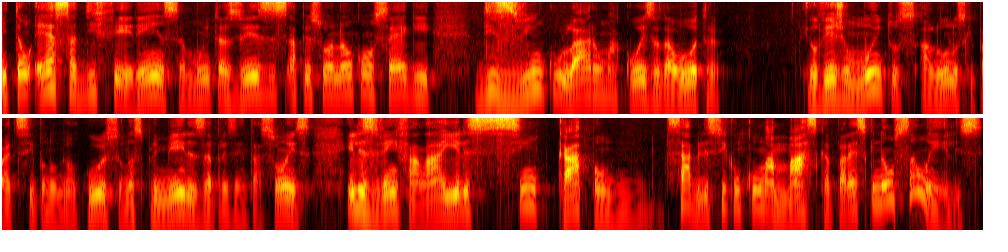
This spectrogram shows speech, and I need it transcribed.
então, essa diferença, muitas vezes, a pessoa não consegue desvincular uma coisa da outra. Eu vejo muitos alunos que participam do meu curso, nas primeiras apresentações, eles vêm falar e eles se encapam, sabe? Eles ficam com uma máscara, parece que não são eles.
